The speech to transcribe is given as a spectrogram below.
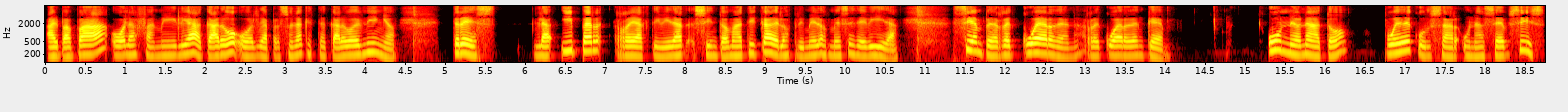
al papá o la familia a cargo o la persona que está a cargo del niño. Tres, la hiperreactividad sintomática de los primeros meses de vida. Siempre recuerden, recuerden que un neonato puede cursar una sepsis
